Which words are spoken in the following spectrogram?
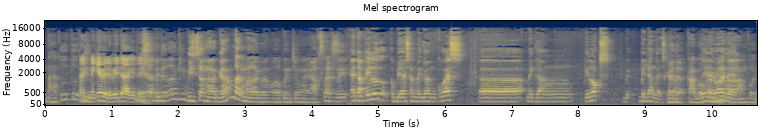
nah tuh tuh Tekniknya beda-beda gitu bisa ya. beda lagi, bisa nggak gambar malah gue walaupun cuma abstrak sih. Eh tapi lu kebiasaan megang kuas, eh, megang pilox be- beda nggak sekarang? Beda, kagok beda kan banget ya. ampun.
